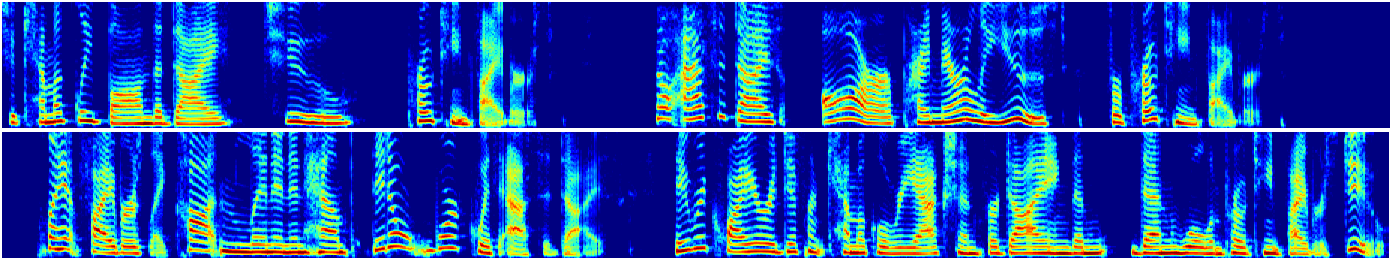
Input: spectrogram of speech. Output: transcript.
to chemically bond the dye to protein fibers. Now, acid dyes are primarily used for protein fibers. Plant fibers like cotton, linen, and hemp, they don't work with acid dyes they require a different chemical reaction for dyeing than, than wool and protein fibers do.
